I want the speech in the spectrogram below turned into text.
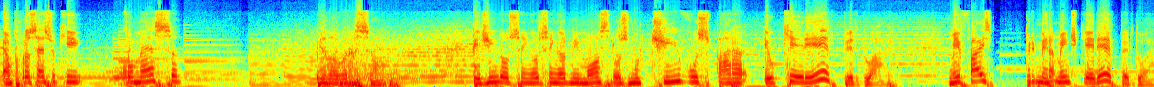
É um processo que começa pela oração. Pedindo ao Senhor, Senhor, me mostra os motivos para eu querer perdoar. Me faz, primeiramente, querer perdoar.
